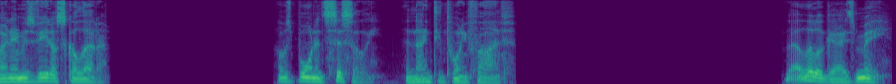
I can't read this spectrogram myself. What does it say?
My name is Vito Scaletta. I was born in Sicily in 1925. That little guy's me.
